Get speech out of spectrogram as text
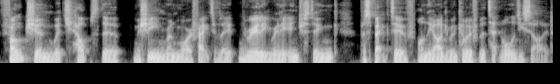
function, which helps the machine run more effectively. Really, really interesting perspective on the argument coming from the technology side.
